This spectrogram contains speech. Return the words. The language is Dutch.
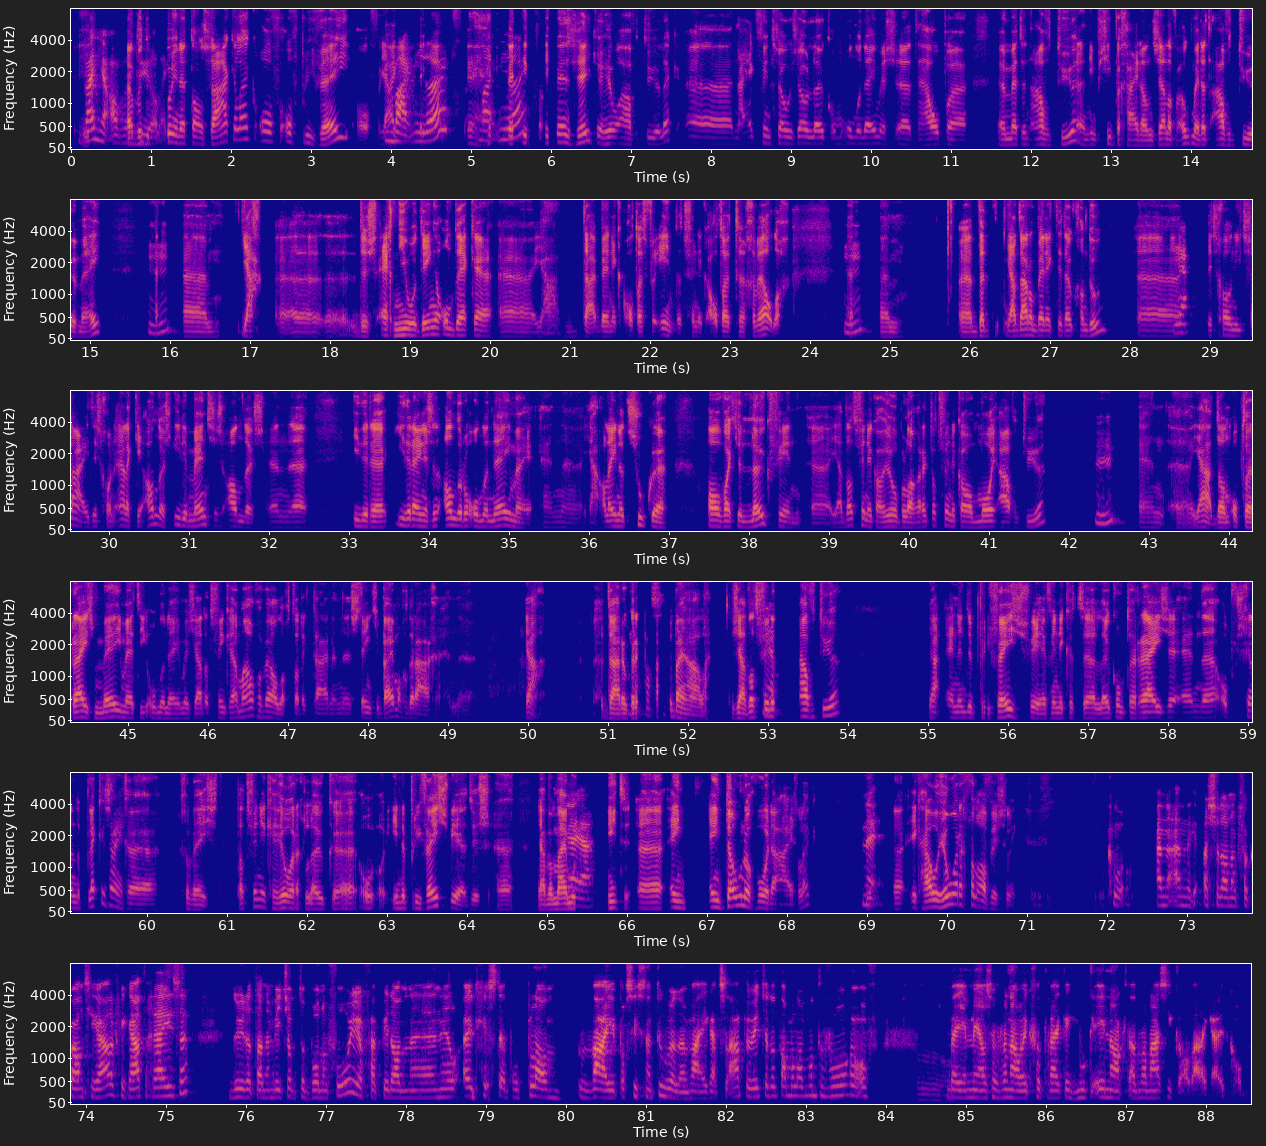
Ben je avontuurlijk? Doe je het dan zakelijk of, of privé? Of, ja, Maakt niet uit. Maakt niet ik, uit. Ik, ben zeker heel avontuurlijk. Uh, nou, ik vind het sowieso leuk om ondernemers uh, te helpen met een avontuur. En in principe ga je dan zelf ook met het avontuur mee. Mm -hmm. Ja, dus echt nieuwe dingen ontdekken. ja, daar ben ik altijd voor in. Dat vind ik altijd geweldig. Mm -hmm. dat, ja, daarom ben ik dit ook gaan doen. ja het is gewoon niet saai. Het is gewoon elke keer anders. Ieder mens is anders. En iedere, iedereen is een andere ondernemer. En ja, alleen het zoeken al wat je leuk vindt, ja, dat vind ik al heel belangrijk. Dat vind ik al een mooi avontuur. Mm En ja, dan op de reis mee met die ondernemers, ja, dat vind ik helemaal geweldig. Dat ik daar een steentje bij mag dragen. En ja, daar ook resultaten bij halen. Dus ja, dat vind ja. ik een avontuur. Ja, en in de privésfeer vind ik het uh, leuk om te reizen en op verschillende plekken zijn ge geweest. Dat vind ik heel erg leuk in de privésfeer. Dus ja, bij mij ja, moet het niet een, eentonig worden eigenlijk. Nee. ik hou heel erg van afwisseling. Cool. En, en als je dan op vakantie gaat of je gaat reizen, doe je dat dan een beetje op de bonnefooi? Of heb je dan een heel uitgestippeld plan waar je precies naartoe wil en waar je gaat slapen? Weet je dat allemaal al van tevoren? Of... Ben je meer zo van, nou, ik vertrek, ik boek één nacht en daarna zie ik al waar ik uitkom?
